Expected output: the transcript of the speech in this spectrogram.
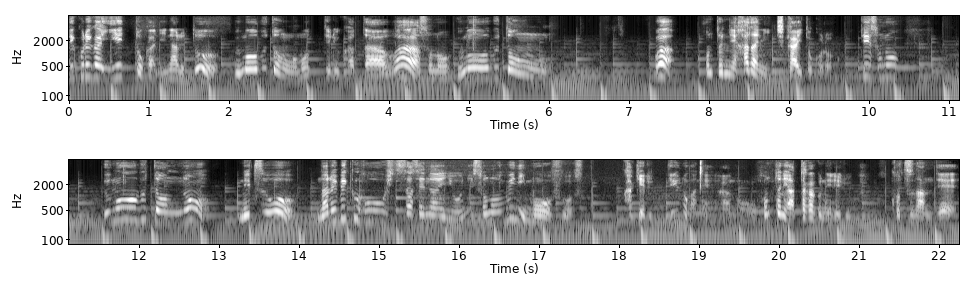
で、これが家とかになると、羽毛布団を持ってる方は、その羽毛布団は本当にね、肌に近いところ。で、その羽毛布団の熱をなるべく放出させないように、その上に毛布をかけるっていうのがね、あの、本当にあったかく寝れるコツなんで、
